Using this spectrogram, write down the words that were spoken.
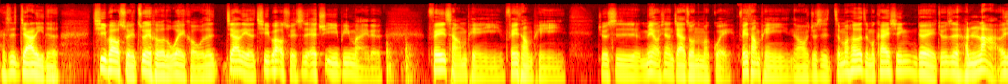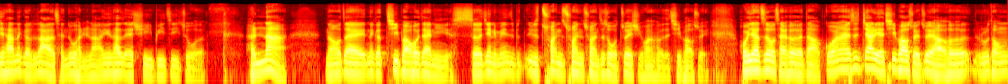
还是家里的气泡水最合我的胃口。我的家里的气泡水是 HEB 买的，非常便宜，非常便宜，就是没有像加州那么贵，非常便宜。然后就是怎么喝怎么开心，对，就是很辣，而且它那个辣的程度很辣，因为它是 HEB 自己做的。很辣，然后在那个气泡会在你舌尖里面一直一直窜着窜着窜，这是我最喜欢喝的气泡水。回家之后才喝得到，果然还是家里的气泡水最好喝。如同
